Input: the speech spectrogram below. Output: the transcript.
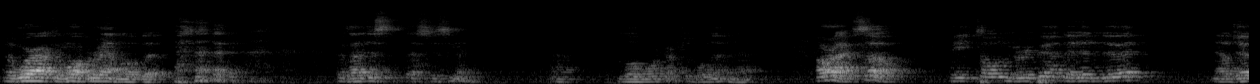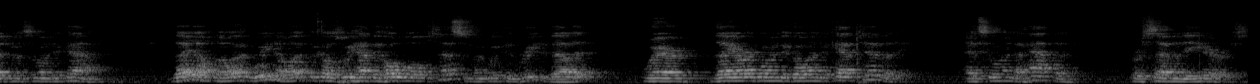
Of where I can walk around a little bit. Because I just, that's just me. Uh, a little more comfortable doing that. All right, so he told them to repent. They didn't do it. Now judgment's going to come. They don't know it. We know it because we have the whole Old Testament. We can read about it where they are going to go into captivity. It's going to happen for 70 years.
